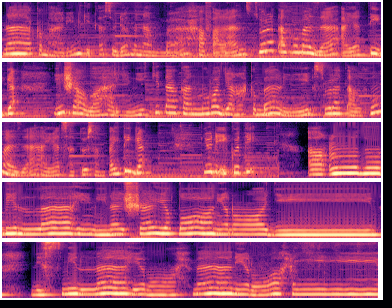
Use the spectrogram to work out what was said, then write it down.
Nah kemarin kita sudah menambah hafalan surat Al-Humazah ayat 3 Insya Allah hari ini kita akan murojaah kembali surat Al-Humazah ayat 1 sampai 3 Yuk diikuti. A'udzu billahi minasyaitonir rajim Bismillahirrahmanirrahim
